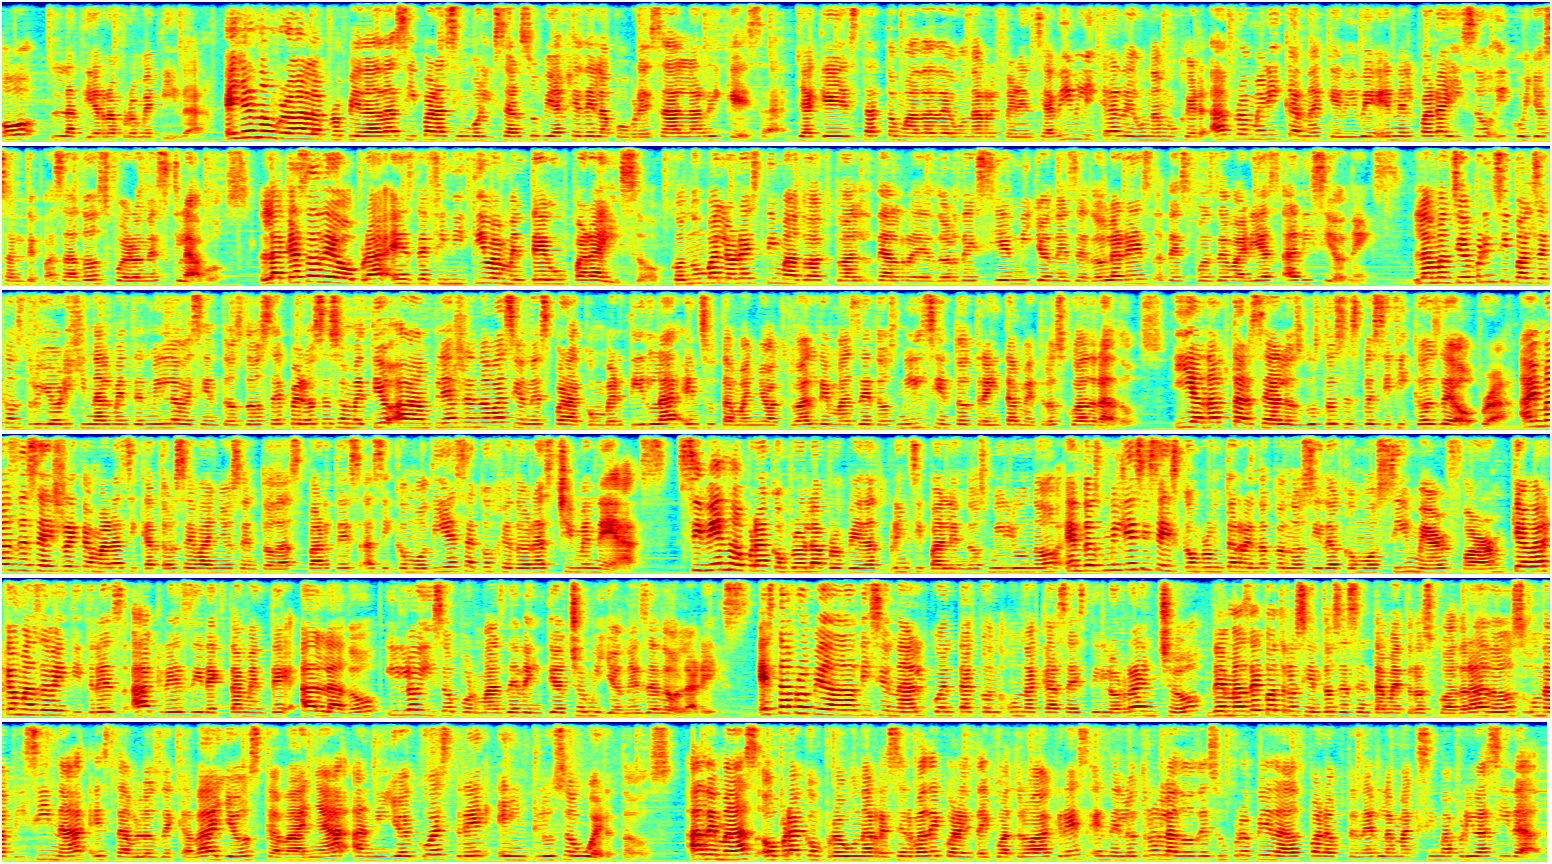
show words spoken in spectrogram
o la Tierra Prometida. Ella nombró a la propiedad así para simbolizar su viaje de la pobreza a la riqueza, ya que está tomada de una referencia bíblica de una mujer afroamericana que vive en el paraíso y cuyos antepasados fueron esclavos. La casa de Oprah es definitivamente un paraíso, con un valor estimado actual de alrededor de 100 millones de dólares después de varias adiciones. La mansión principal se construyó originalmente en 1912, pero se sometió a amplias renovaciones para convertirla en su tamaño actual de más de 2.130 metros cuadrados y adaptarse a los gustos específicos de Oprah. Hay más de 6 recámaras y 14 baños en todas partes, así como 10 acogedoras chimeneas. Si bien Oprah compró la propiedad principal en 2001, en 2016 compró un terreno conocido como Seamere Farm, que abarca más de 23 acres directamente al lado y lo hizo por más de 28 millones de dólares. Esta propiedad adicional cuenta con una casa estilo rancho de más de 460 metros cuadrados, una piscina, establos de caballos, cabaña, anillo ecuestre e incluso huertos. Además, Oprah compró una reserva de 44 acres en el otro lado de su propiedad para obtener la máxima privacidad.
